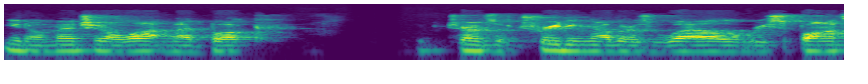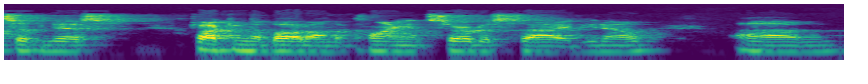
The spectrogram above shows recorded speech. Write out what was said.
you know mention a lot in my book in terms of treating others well responsiveness talking about on the client service side you know um,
